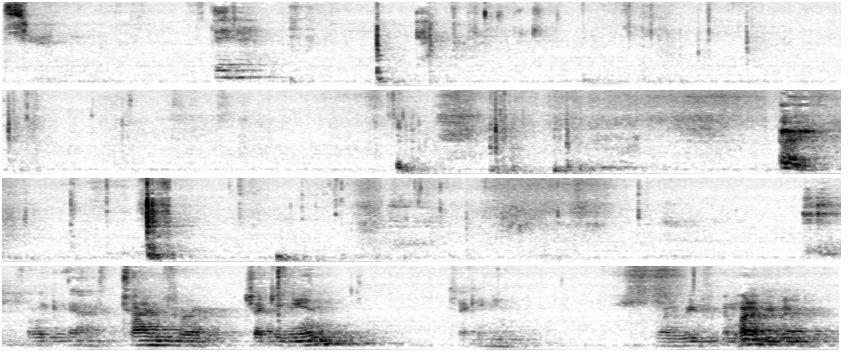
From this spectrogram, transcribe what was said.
Sure. Theta? Yeah, perfect. Thank you. So we got time for checking in. Checking in. I want to, re- I want to remember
